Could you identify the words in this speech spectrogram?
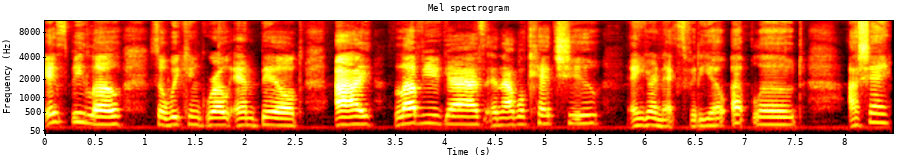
is below so we can grow and build. I love you guys and I will catch you in your next video upload. Ashe.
